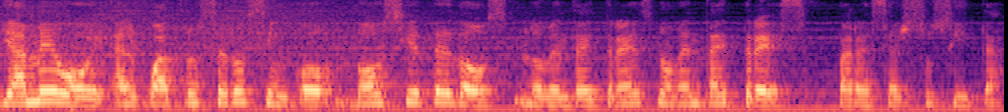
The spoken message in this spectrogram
llame hoy al 405-272-9393 para hacer su cita.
